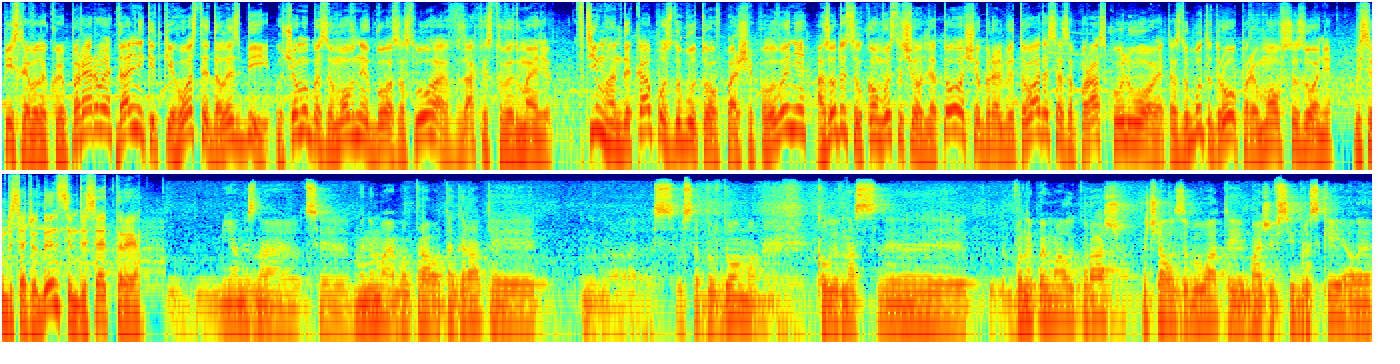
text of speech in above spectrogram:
Після великої перерви дальні кітки гостей дали збій, у чому безумовною була заслуга в захисту ведмедів. Втім, гандикапу, здобутого в першій половині, азоту цілком вистачило для того, щоб реабілітуватися за поразку у Львові та здобути другу перемогу в сезоні 81-73. я не знаю, це ми не маємо права так грати у себе вдома. Коли в нас е, вони поймали кураж, почали забивати майже всі броски, але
